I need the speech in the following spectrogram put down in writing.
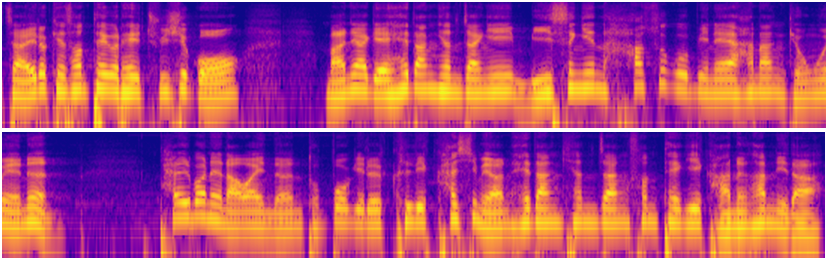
자 이렇게 선택을 해 주시고 만약에 해당 현장이 미승인 하수급인에 한한 경우에는 8번에 나와 있는 돋보기를 클릭하시면 해당 현장 선택이 가능합니다.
